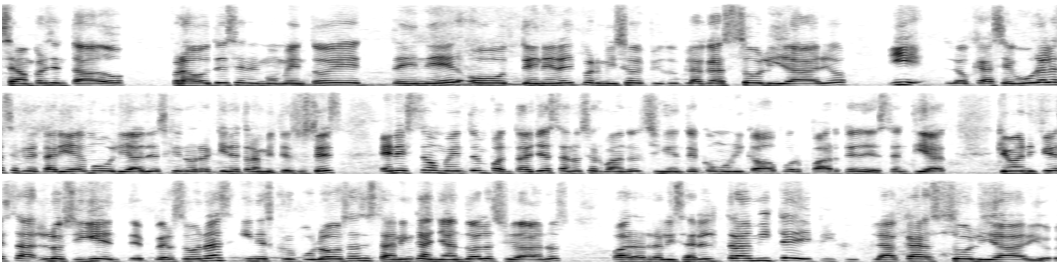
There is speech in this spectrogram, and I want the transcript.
se han presentado fraudes en el momento de tener o tener el permiso de pico y placa solidario y lo que asegura la Secretaría de Movilidad es que no requiere trámites. Ustedes en este momento en pantalla están observando el siguiente comunicado por parte de esta entidad que manifiesta lo siguiente, personas inescrupulosas están engañando a los ciudadanos para realizar el trámite de pico y placa solidario.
